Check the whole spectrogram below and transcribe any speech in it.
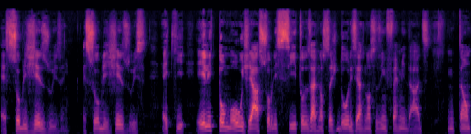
é sobre Jesus. Hein? É sobre Jesus. É que Ele tomou já sobre si todas as nossas dores e as nossas enfermidades. Então,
